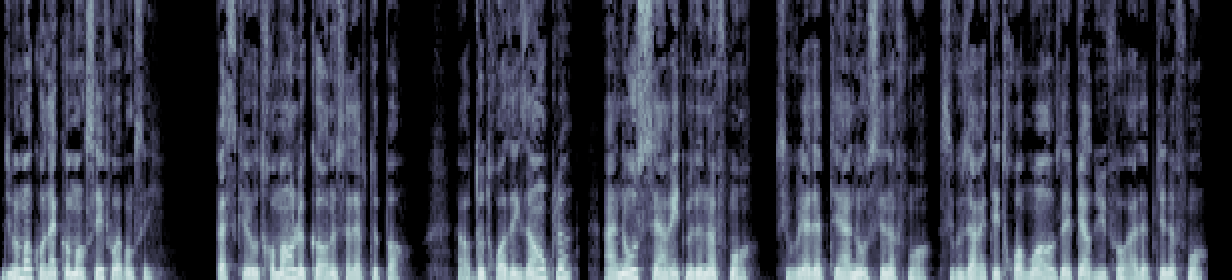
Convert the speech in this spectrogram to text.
Du moment qu'on a commencé, il faut avancer. Parce que autrement, le corps ne s'adapte pas. Alors, deux, trois exemples. Un os, c'est un rythme de 9 mois. Si vous voulez adapter un os, c'est 9 mois. Si vous arrêtez 3 mois, vous avez perdu, il faut réadapter 9 mois.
